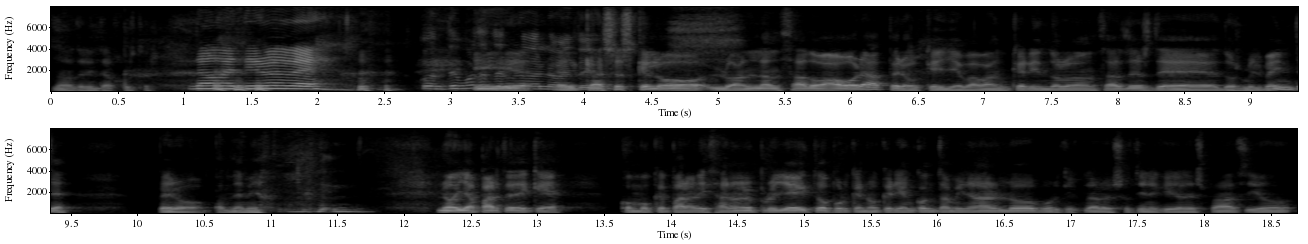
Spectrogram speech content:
No, 30 justos. No, 29. Contemos el Y término del el 91. caso es que lo, lo han lanzado ahora, pero que llevaban queriéndolo lanzar desde 2020. Pero pandemia. No, y aparte de que como que paralizaron el proyecto porque no querían contaminarlo, porque claro, eso tiene que ir al espacio,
